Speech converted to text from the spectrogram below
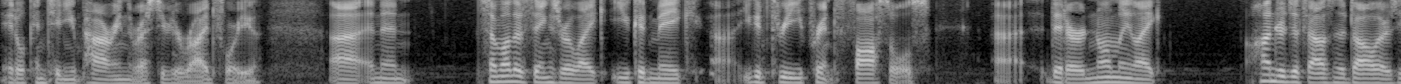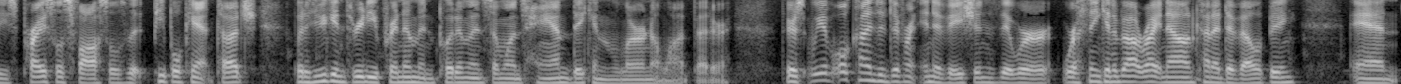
it'll continue powering the rest of your ride for you. Uh, and then some other things are like you could make uh, you could 3D print fossils uh, that are normally like hundreds of thousands of dollars, these priceless fossils that people can't touch. But if you can 3D print them and put them in someone's hand, they can learn a lot better. There's we have all kinds of different innovations that we're we're thinking about right now and kind of developing. And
